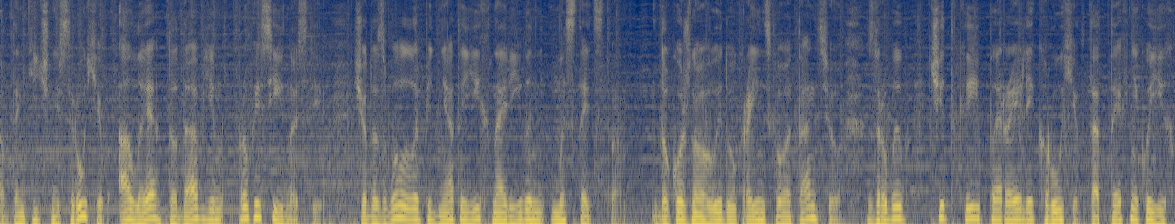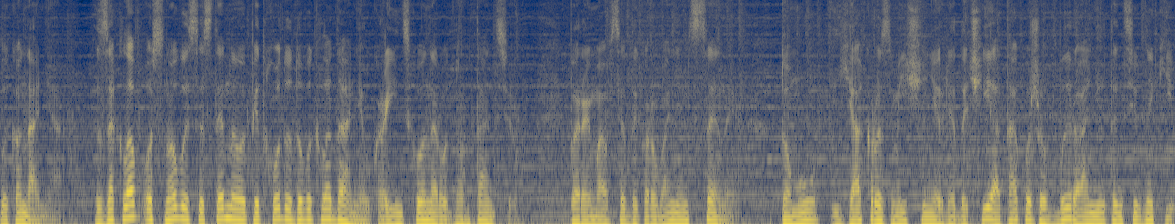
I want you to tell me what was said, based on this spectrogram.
автентичність рухів, але додав їм професійності, що дозволило підняти їх на рівень мистецтва. До кожного виду українського танцю зробив чіткий перелік рухів та техніку їх виконання, заклав основи системного підходу до викладання українського народного танцю, переймався декоруванням сцени, тому як розміщення глядачі, а також вбиранню танцівників.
